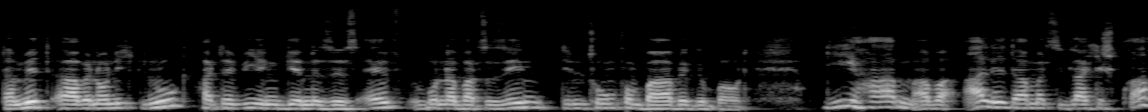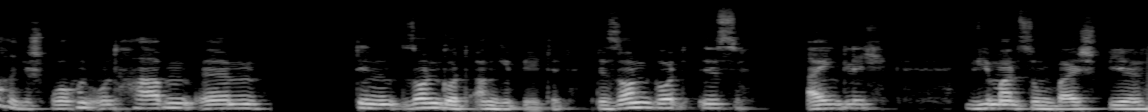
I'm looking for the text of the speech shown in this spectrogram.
Damit aber noch nicht genug, hat er wie in Genesis 11 wunderbar zu sehen den Turm von Babel gebaut. Die haben aber alle damals die gleiche Sprache gesprochen und haben ähm, den Sonnengott angebetet. Der Sonnengott ist eigentlich, wie man zum Beispiel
